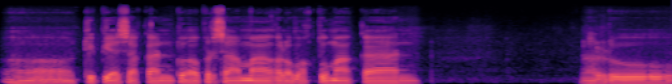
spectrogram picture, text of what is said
uh, dibiasakan doa bersama kalau waktu makan. Lalu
